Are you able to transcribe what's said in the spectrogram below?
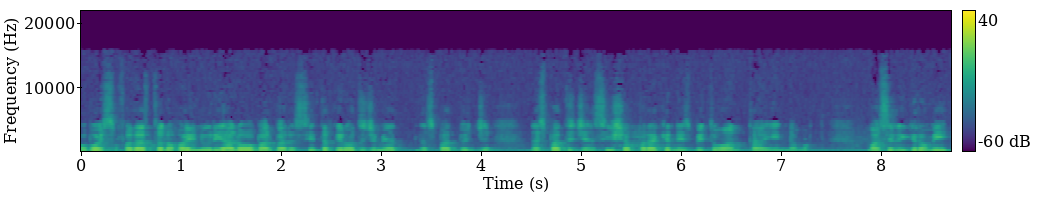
و با استفاده از تله های نوری علاوه بر بررسی تغییرات جمعیت نسبت به نسبت جنسی شپرک نیز می‌توان تعیین نمود. محصلین گرامی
